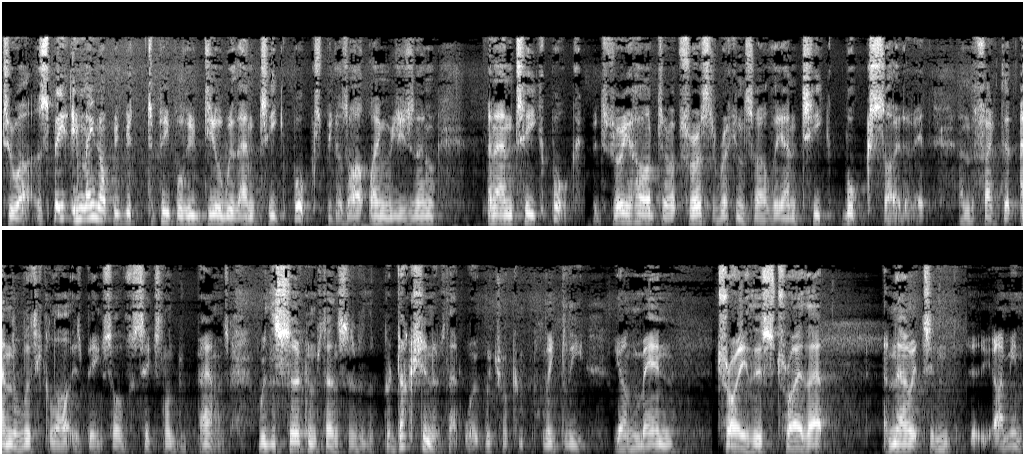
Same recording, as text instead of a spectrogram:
to us. It may not be to people who deal with antique books, because art language is now an antique book. It's very hard to, for us to reconcile the antique book side of it and the fact that analytical art is being sold for £600 with the circumstances of the production of that work, which were completely young men, try this, try that. And now it's in, I mean,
